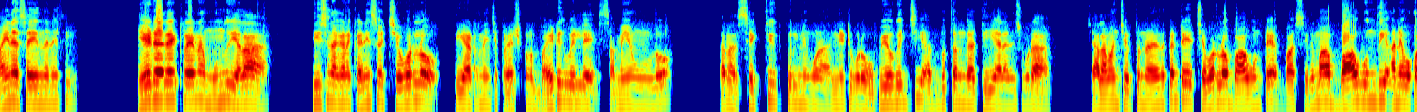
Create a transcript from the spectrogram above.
మైనస్ అయిందనేసి ఏ డైరెక్టర్ అయినా ముందు ఎలా తీసినా కానీ కనీసం చివరిలో థియేటర్ నుంచి ప్రేక్షకులు బయటకు వెళ్ళే సమయంలో తన శక్తియుక్తుల్ని కూడా అన్నిటి కూడా ఉపయోగించి అద్భుతంగా తీయాలనేసి కూడా చాలామంది చెప్తున్నారు. ఎందుకంటే చివరిలో బాగుంటే బా సినిమా బాగుంది అనే ఒక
